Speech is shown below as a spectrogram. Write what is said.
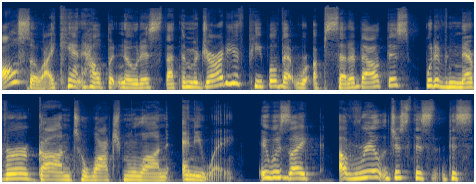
Also, I can't help but notice that the majority of people that were upset about this would have never gone to watch Mulan anyway. It was like a real just this this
